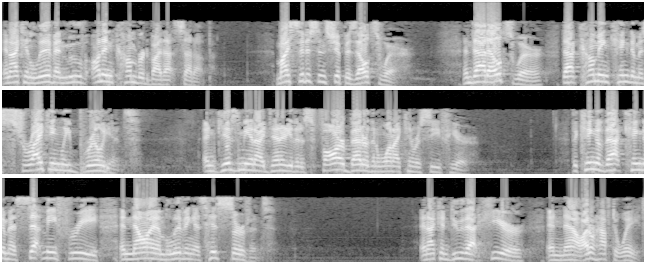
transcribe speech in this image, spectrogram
and I can live and move unencumbered by that setup. My citizenship is elsewhere. And that elsewhere, that coming kingdom is strikingly brilliant and gives me an identity that is far better than one I can receive here. The king of that kingdom has set me free, and now I am living as his servant. And I can do that here and now. I don't have to wait.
